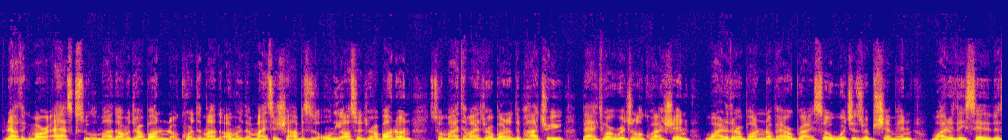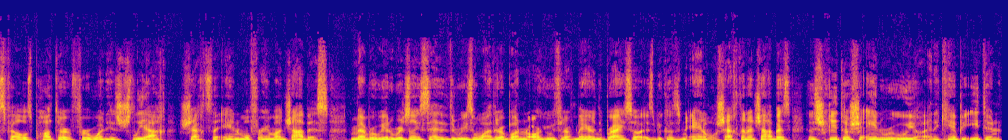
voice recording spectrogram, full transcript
But now the Gemara asks, Ulamad Amr Drabanan. According to Mad Amr, the Meiser Shabbos is only Asr Drabanan. So Maita Maita Drabanan de Patri. Back to our original question. Why do the Rabbanan of our Braiso, which is Reb Shimon, why do they say that this fellow is Potter for when his Shliach shechts the animal for him on Shabbos? Remember, we had originally said that the reason why the Rabbanan argue with Rav Meir in the Braiso is because an animal shechten on Shabbos is Shchita She'ein Ru'uya and it can't be eaten.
